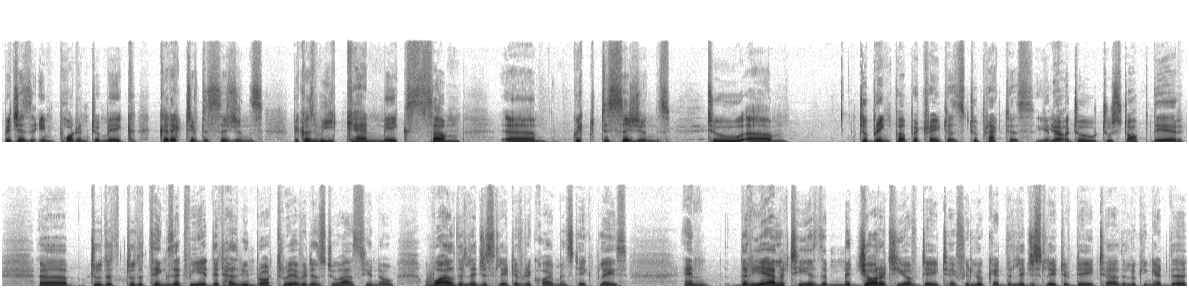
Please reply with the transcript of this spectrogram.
which is important to make corrective decisions because we can make some um, quick decisions to um, to bring perpetrators to practice, you know, to to stop their uh, to the to the things that we that has been brought through evidence to us, you know, while the legislative requirements take place, and the reality is the majority of data. If you look at the legislative data, the looking at the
